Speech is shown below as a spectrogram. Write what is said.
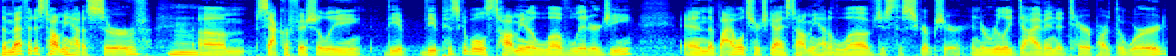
the Methodist taught me how to serve mm. um, sacrificially the the Episcopals taught me to love liturgy, and the Bible Church guys taught me how to love just the Scripture and to really dive in to tear apart the Word.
